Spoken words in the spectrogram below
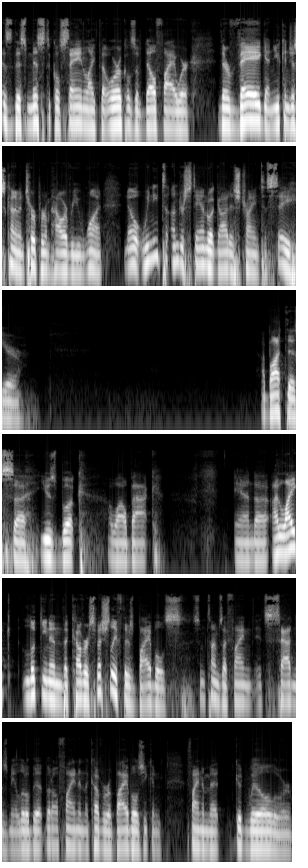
as this mystical saying, like the oracles of Delphi, where they're vague and you can just kind of interpret them however you want. No, we need to understand what God is trying to say here. I bought this uh, used book a while back and uh, I like looking in the cover, especially if there's Bibles. Sometimes I find it saddens me a little bit, but I'll find in the cover of Bibles you can find them at Goodwill or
